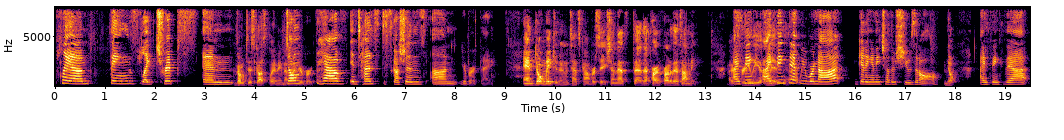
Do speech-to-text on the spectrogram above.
plan things like trips and Don't discuss planning them on your birthday. have intense discussions on your birthday. and don't make it an intense conversation. That's that, that part part of that's on me. I, I think I think that we were not getting in each other's shoes at all. no. I think that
